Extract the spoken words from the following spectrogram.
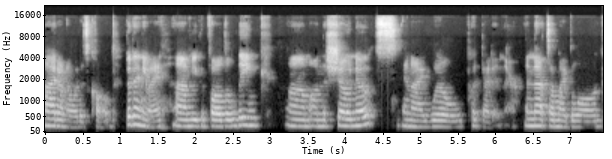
I don't know what it's called. But anyway, um, you can follow the link um, on the show notes, and I will put that in there. And that's on my blog.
